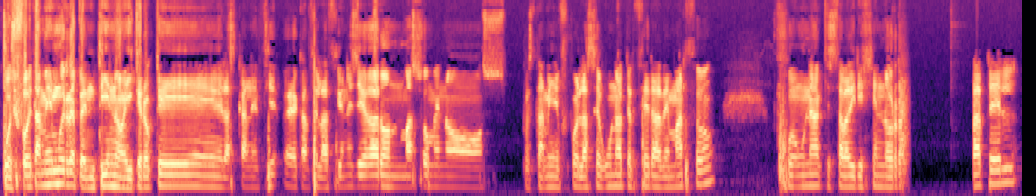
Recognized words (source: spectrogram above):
Pues fue también muy repentino y creo que las eh, cancelaciones llegaron más o menos, pues también fue la segunda o tercera de marzo. Fue una que estaba dirigiendo Rattel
